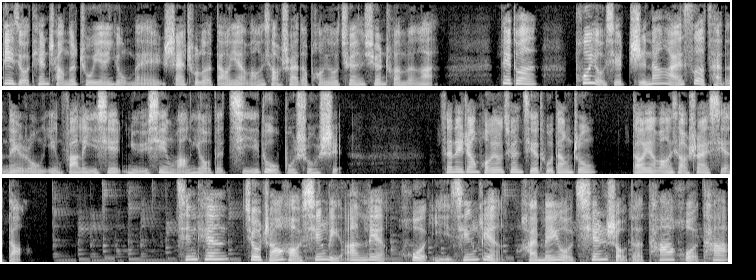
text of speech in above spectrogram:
地久天长》的主演咏梅晒出了导演王小帅的朋友圈宣传文案，那段。颇有些直男癌色彩的内容，引发了一些女性网友的极度不舒适。在那张朋友圈截图当中，导演王小帅写道：“今天就找好心里暗恋或已经恋还没有牵手的他或她，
